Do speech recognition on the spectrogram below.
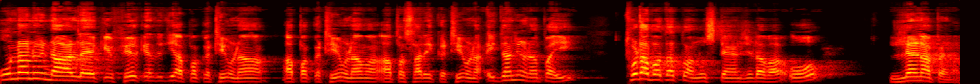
ਉਹਨਾਂ ਨੂੰ ਹੀ ਨਾਲ ਲੈ ਕੇ ਫਿਰ ਕਹਿੰਦੇ ਜੀ ਆਪਾਂ ਇਕੱਠੇ ਹੋਣਾ, ਆਪਾਂ ਇਕੱਠੇ ਹੋਣਾ ਵਾ, ਆਪਾਂ ਸਾਰੇ ਇਕੱਠੇ ਹੋਣਾ। ਇਦਾਂ ਨਹੀਂ ਹੋਣਾ ਭਾਈ ਥੋੜਾ ਬਹੁਤਾ ਤੁਹਾਨੂੰ ਸਟੈਂਡ ਜਿਹੜਾ ਵਾ ਉਹ ਲੈਣਾ ਪੈਣਾ।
